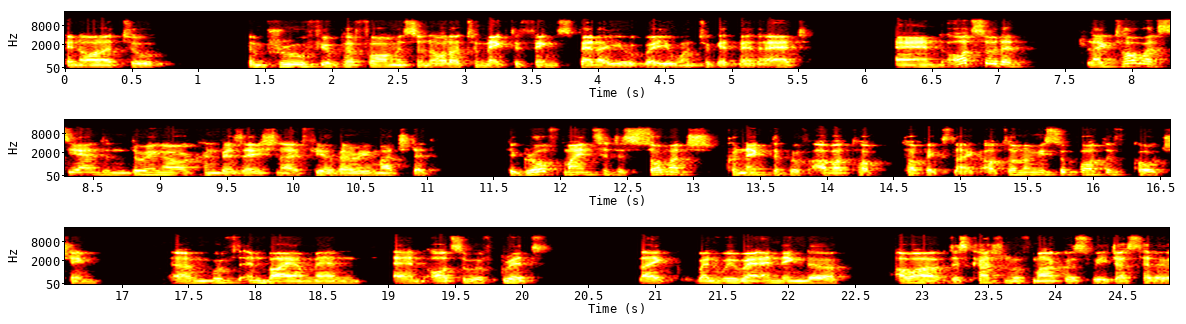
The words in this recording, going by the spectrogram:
in order to improve your performance in order to make the things better you where you want to get better at. And also that like towards the end and during our conversation i feel very much that the growth mindset is so much connected with other top topics like autonomy supportive coaching um, with environment and also with grit like when we were ending the our discussion with markus we just had a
